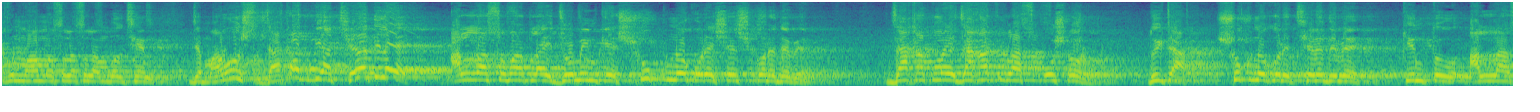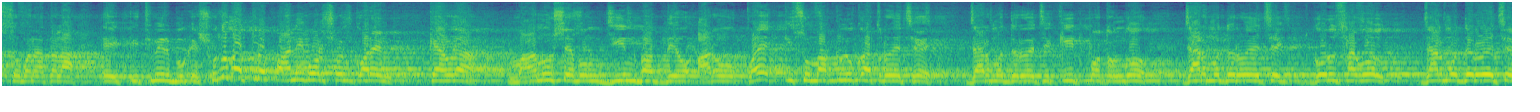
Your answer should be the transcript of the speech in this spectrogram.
এখন মোহাম্মদ সাল্লাহ সাল্লাম বলছেন যে মানুষ জাকাত দিয়া ছেড়ে দিলে আল্লাহ সোমাতলাই জমিনকে শুকনো করে শেষ করে দেবে। জাকাত মানে জাকাত প্লাস ওসর দুইটা শুকনো করে ছেড়ে দেবে। কিন্তু আল্লাহ সোবানা তালা এই পৃথিবীর বুকে শুধুমাত্র পানি বর্ষণ করেন। কেননা মানুষ এবং জিন বাদ দিয়েও আরও কয়েক কিছু মাকলুকাত রয়েছে, যার মধ্যে রয়েছে কীট পতঙ্গ, যার মধ্যে রয়েছে গরু, ছাগল, যার মধ্যে রয়েছে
